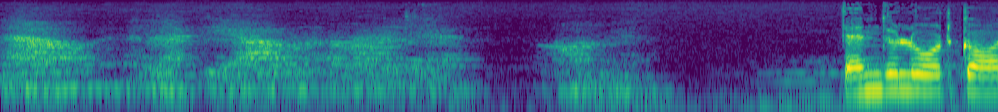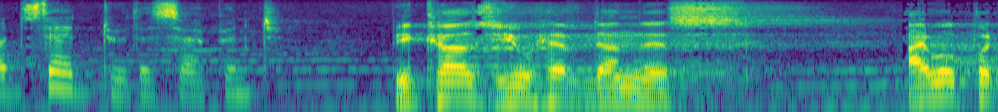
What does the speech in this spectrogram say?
now and at the hour of our death. Amen. Then the Lord God said to the serpent, Because you have done this, I will put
